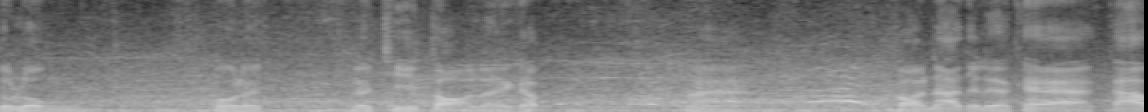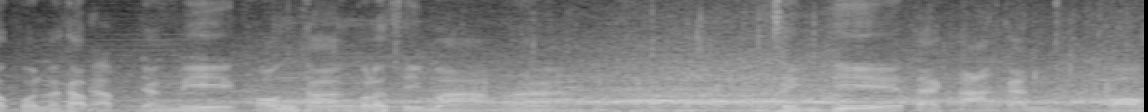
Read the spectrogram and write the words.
ตุรงค์โอ้แล้วแล้วชี้ต่อเลยครับอ่าก็น่าจะเหลือแค่ 9 คนแหละครับครับอย่างนี้ของทางพลศรีมาอ่าสิ่งที่แตกต่างกันของ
